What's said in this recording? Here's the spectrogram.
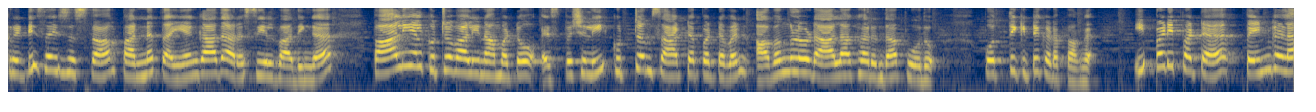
கிரிட்டிசைசஸ் தான் பண்ண தயங்காத அரசியல்வாதிங்க. பாலியல் குற்றவாளினா மட்டும் எஸ்பெஷலி குற்றம் சாட்டப்பட்டவன் அவங்களோட ஆளாக இருந்தால் போதும். பொத்திக்கிட்டு கிடப்பாங்க. இப்படிப்பட்ட பெண்களை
